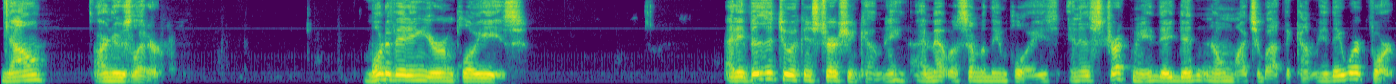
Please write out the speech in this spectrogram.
Now, our newsletter. Motivating your employees. At a visit to a construction company, I met with some of the employees and it struck me they didn't know much about the company they worked for.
